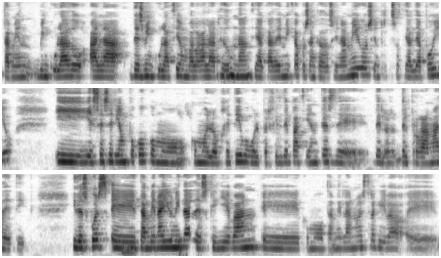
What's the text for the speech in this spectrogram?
también vinculado a la desvinculación, valga la redundancia académica, pues han quedado sin amigos, sin red social de apoyo, y ese sería un poco como, como el objetivo o el perfil de pacientes de, del programa de TIC. Y después eh, también hay unidades que llevan, eh, como también la nuestra, que lleva eh,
